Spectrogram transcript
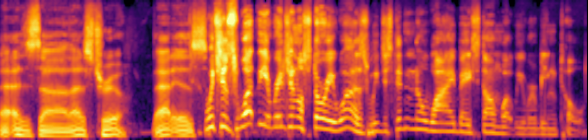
That is uh, that is true. That is Which is what the original story was. We just didn't know why based on what we were being told.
